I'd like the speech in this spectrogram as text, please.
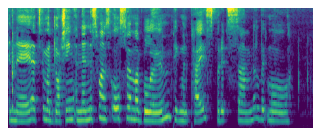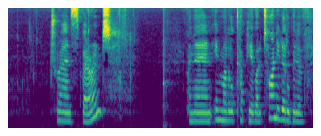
in there. That's for my dotting. And then this one's also my Bloom pigment paste, but it's um, a little bit more transparent. And then in my little cup here, I've got a tiny little bit of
